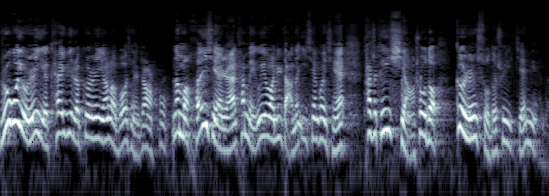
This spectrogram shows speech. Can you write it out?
如果有人也开立了个人养老保险账户，那么很显然，他每个月往里打那一千块钱，他是可以享受到个人所得税减免的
